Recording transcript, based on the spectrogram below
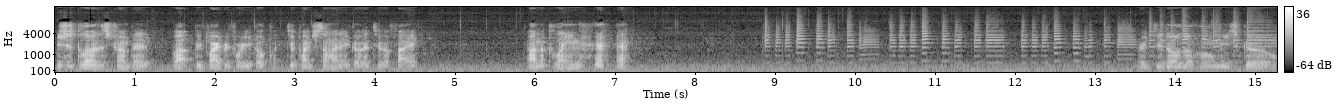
you just blow this trumpet but right before you go to punch someone and go into a fight on the plane. Where did all the homies go?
